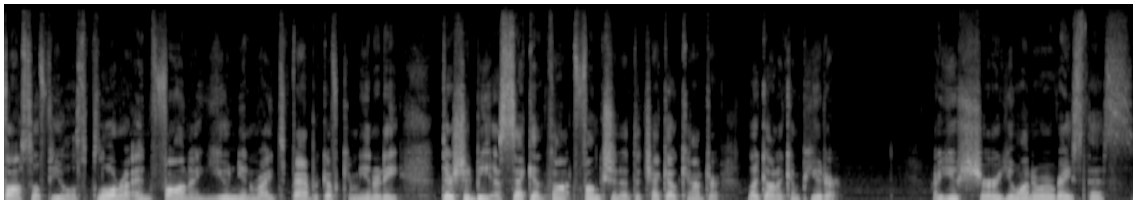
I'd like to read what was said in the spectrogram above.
fossil fuels, flora and fauna, union rights, fabric of community. There should be a second thought function at the checkout counter, like on a computer. Are you sure you want to erase this?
